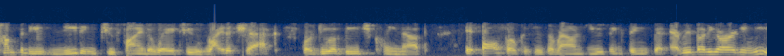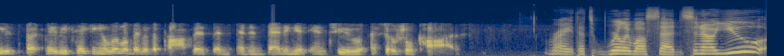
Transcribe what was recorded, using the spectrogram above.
companies needing to find a way to write a check or do a beach cleanup. It all focuses around using things that everybody already needs, but maybe taking a little bit of the profits and, and embedding it into a social cause. Right, that's really well said. So now you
